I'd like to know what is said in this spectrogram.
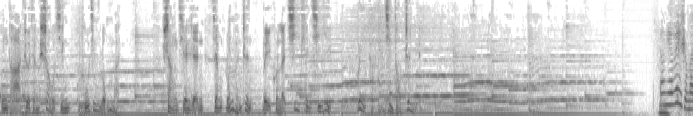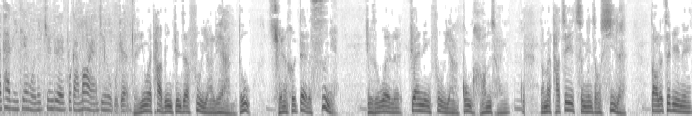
攻打浙江绍兴，途经龙门，上千人将龙门阵围困了七天七夜，未敢进到镇里。当年为什么太平天国的军队不敢贸然进入古镇？因为太平军在富阳两度前后待了四年，就是为了专领富阳攻杭城。那么他这一次呢从西来，到了这里呢，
